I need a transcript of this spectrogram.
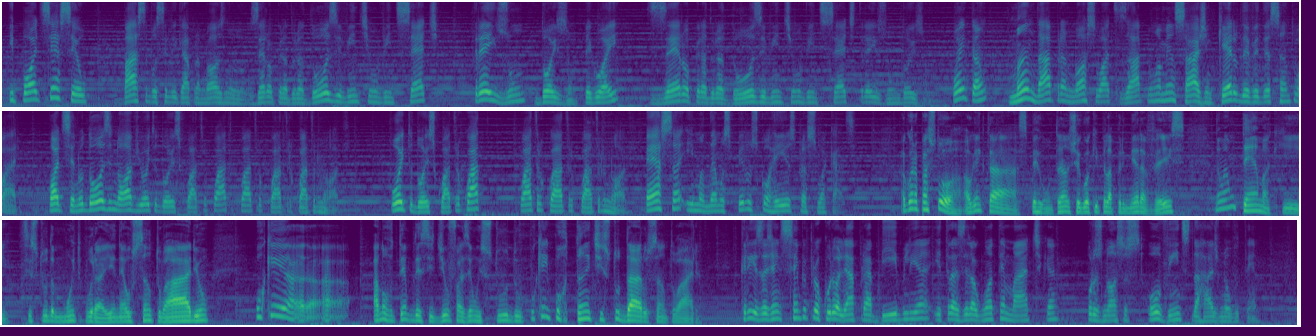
e pode ser seu. Basta você ligar para nós no 0 operadora 12 21 27 3121. Pegou aí? 0 operadora 12 21 27 3121. Ou então mandar para nosso WhatsApp uma mensagem: quero DVD Santuário. Pode ser no 12 98244 4449. 8244 4449. Peça e mandamos pelos correios para sua casa. Agora, pastor, alguém que está se perguntando, chegou aqui pela primeira vez, não é um tema que se estuda muito por aí, né? O santuário. Por que a, a, a Novo Tempo decidiu fazer um estudo? Por que é importante estudar o santuário? Cris, a gente sempre procura olhar para a Bíblia e trazer alguma temática para os nossos ouvintes da Rádio Novo Tempo.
